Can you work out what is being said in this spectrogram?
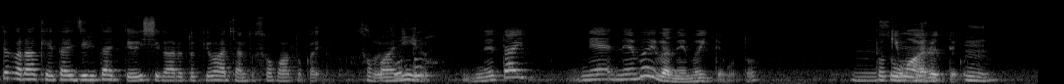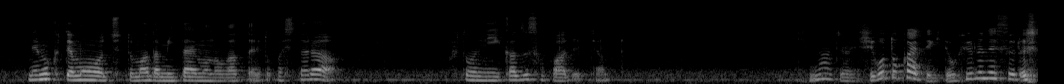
だから携帯いじりたいっていう意思がある時はちゃんとソファーとかソファーにいる寝たいね眠いは眠いってこと？うん時もあるってこと？そうね。うん。眠くてもちょっとまだ見たいものがあったりとかしたら布団に行かずソファーでちゃんと。なおちゃん仕事帰ってきてお昼寝する。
